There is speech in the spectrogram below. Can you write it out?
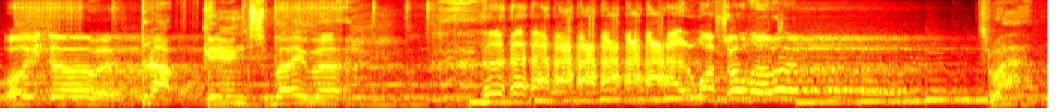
Oíste, bebé. Trap Kings, baby. El guasón, bebé. Trap.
